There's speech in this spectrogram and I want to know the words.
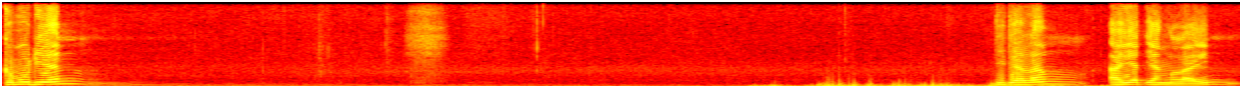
Kemudian Di dalam ayat yang lain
